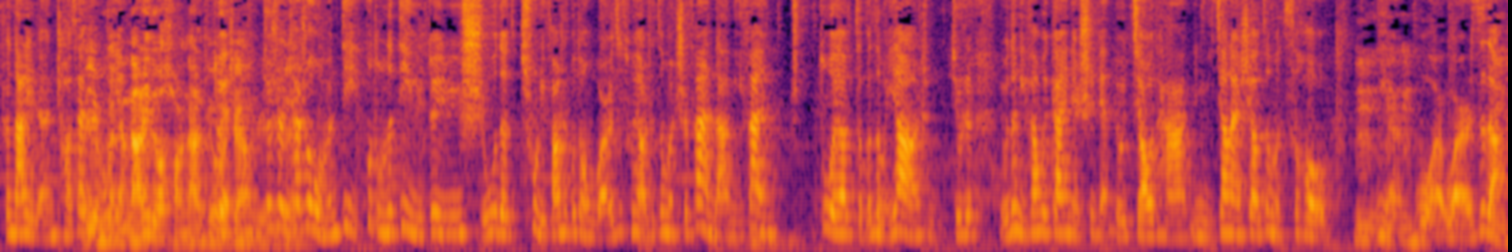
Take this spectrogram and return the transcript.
说哪里人炒菜也不一样。哪里都有好，哪里都有对这样的，人。对就是他说我们地不同的地域对于食物的处理方式不同。我儿子从小是这么吃饭的，米饭做要怎么怎么样，什么就是有的米饭会干一点湿一点，都教他你将来是要这么伺候嗯你儿、嗯嗯我我儿子的。嗯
